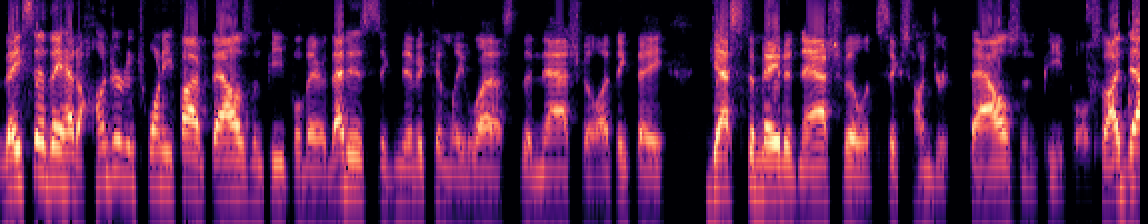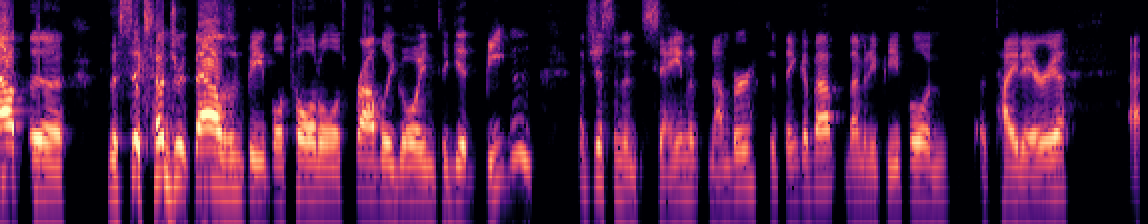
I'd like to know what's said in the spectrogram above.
They said they had 125,000 people there. That is significantly less than Nashville. I think they guesstimated Nashville at 600,000 people. So I doubt the the 600,000 people total is probably going to get beaten. That's just an insane number to think about. That many people in a tight area. Uh,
